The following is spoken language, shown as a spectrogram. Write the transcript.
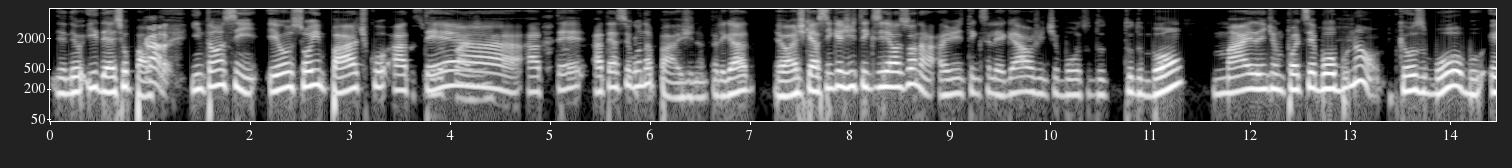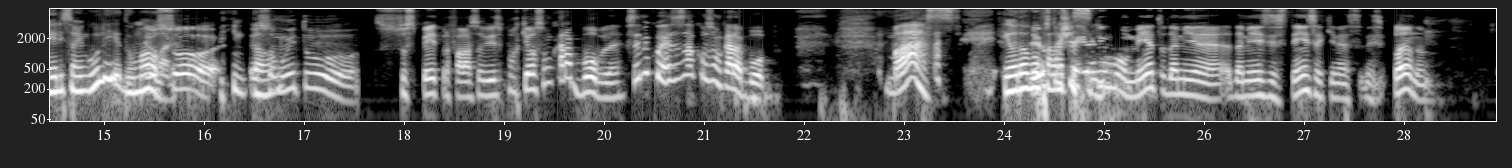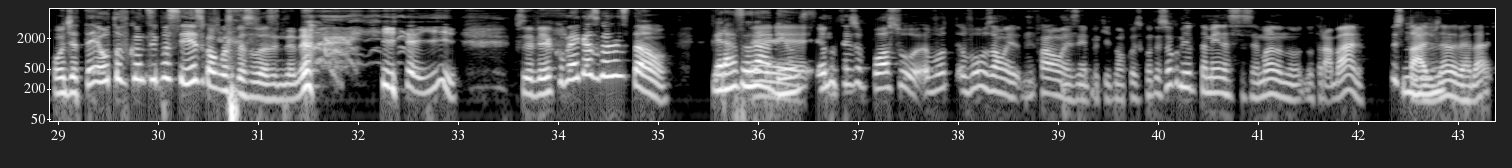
Entendeu? E desce o pau. Cara, Então, assim, eu sou empático até segunda a, até, até a segunda página, tá ligado? Eu acho que é assim que a gente tem que se relacionar. A gente tem que ser legal, gente boa, tudo, tudo bom, mas a gente não pode ser bobo, não. Porque os bobos, eles são engolidos uma eu hora. sou, então, eu sou muito suspeito pra falar sobre isso, porque eu sou um cara bobo, né? Você me conhece, você sabe que eu sou um cara bobo. Mas eu não vou eu falar estou que chegando sim. em um momento da minha, da minha existência aqui nesse, nesse plano, onde até eu tô ficando sem paciência com algumas pessoas, entendeu? E aí, você vê como é que as coisas estão. Graças a É, Deus. Eu não sei se eu posso. Eu vou, eu vou usar um, vou falar um exemplo aqui de uma coisa que aconteceu comigo também nessa semana no, no trabalho, no estágio, Uhum. né, na verdade.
